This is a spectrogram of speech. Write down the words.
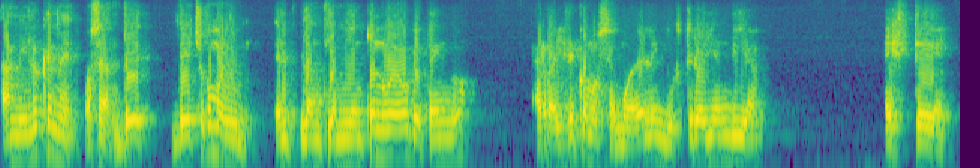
a mí lo que me, o sea, de, hecho como el, planteamiento nuevo que tengo a raíz de cómo se mueve la industria hoy en día, este,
